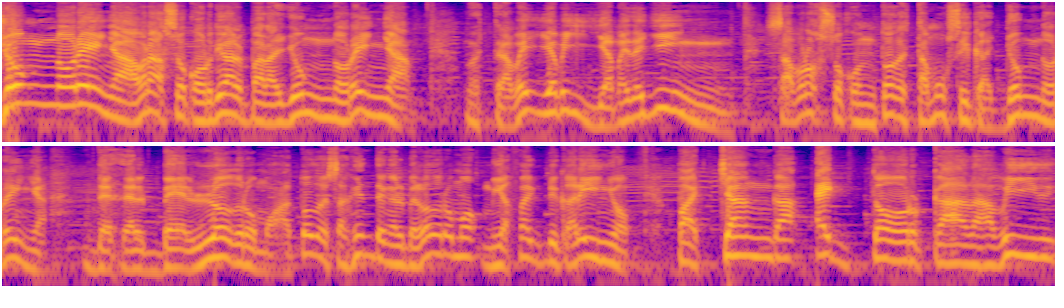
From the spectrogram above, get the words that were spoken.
John Noreña, abrazo cordial para John Noreña. Nuestra bella villa, Medellín. Sabroso con toda esta música. John Noreña, desde el velódromo. A toda esa gente en el velódromo, mi afecto y cariño. Pachanga, Héctor, Cadavid,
